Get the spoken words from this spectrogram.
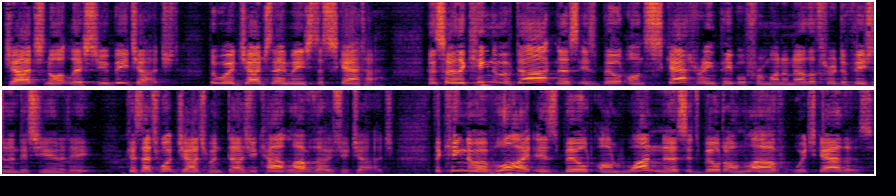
Judge not lest you be judged. The word judge there means to scatter. And so the kingdom of darkness is built on scattering people from one another through division and disunity, because that's what judgment does. You can't love those you judge. The kingdom of light is built on oneness, it's built on love, which gathers.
